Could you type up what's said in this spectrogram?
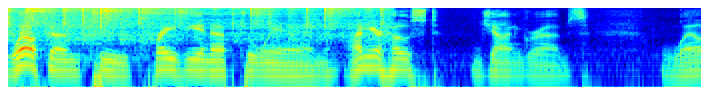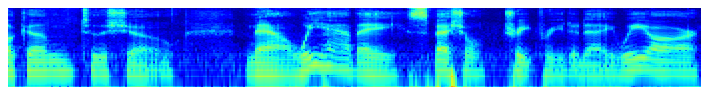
Welcome to Crazy Enough to Win. I'm your host, John Grubbs. Welcome to the show. Now, we have a special treat for you today. We are,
